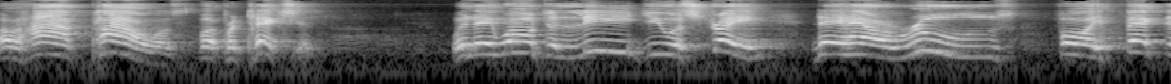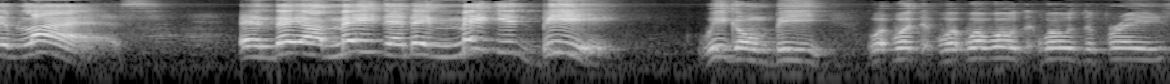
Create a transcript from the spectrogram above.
of high powers for protection. When they want to lead you astray, they have rules for effective lies. And they are made and they make it big. We gonna be what what what what, what, was, what was the phrase?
